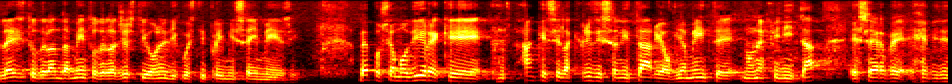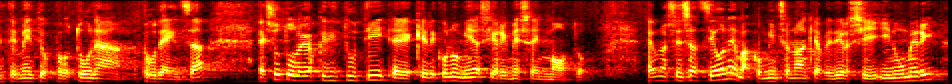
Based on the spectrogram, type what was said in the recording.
l'esito dell'andamento della gestione di questi primi sei mesi. Beh, possiamo dire che anche se la crisi sanitaria ovviamente non è finita e serve evidentemente opportuna prudenza, è sotto gli occhi di tutti eh, che l'economia si è rimessa in moto. È una sensazione, ma cominciano anche a vedersi i numeri,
